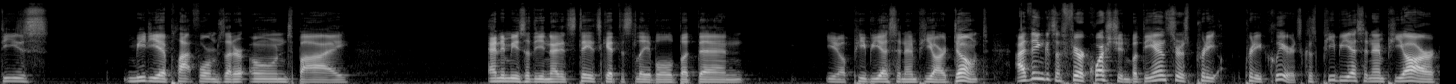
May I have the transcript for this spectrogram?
these media platforms that are owned by enemies of the United States get this label but then you know PBS and NPR don't. I think it's a fair question but the answer is pretty pretty clear. It's cuz PBS and NPR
